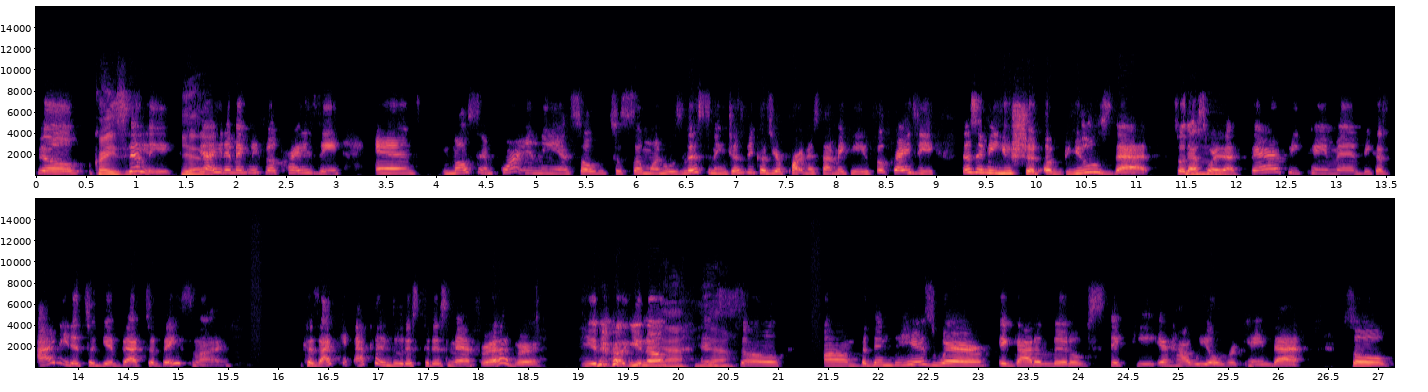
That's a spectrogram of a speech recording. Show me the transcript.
feel Crazy. silly Yeah. yeah he didn't make me feel crazy and most importantly and so to someone who's listening just because your partner's not making you feel crazy doesn't mean you should abuse that so that's where Mm. that therapy came in because i needed to get back to baseline because i can't, i couldn't do this to this man forever you know you know Yeah, and yeah. so, um, but then here's where it got a little sticky and how we overcame that. So,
